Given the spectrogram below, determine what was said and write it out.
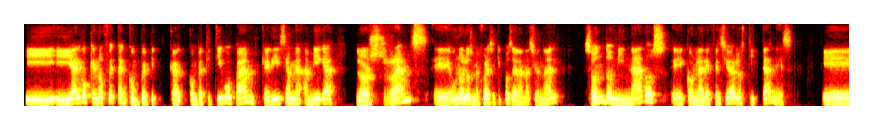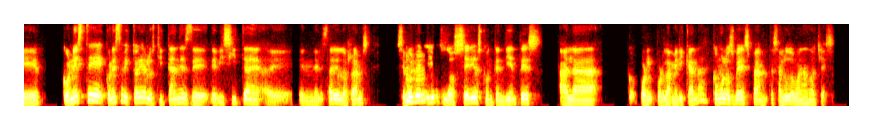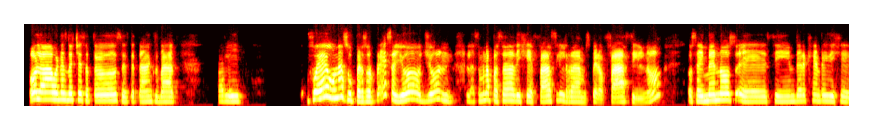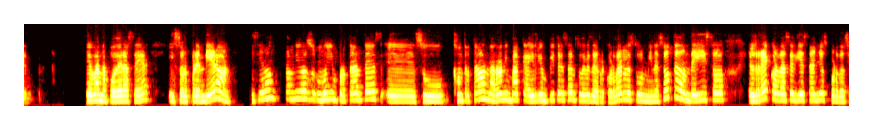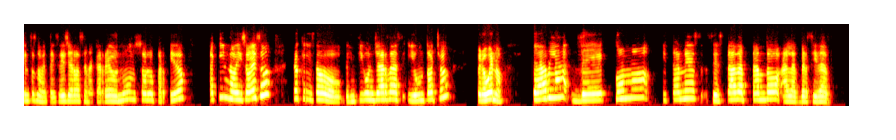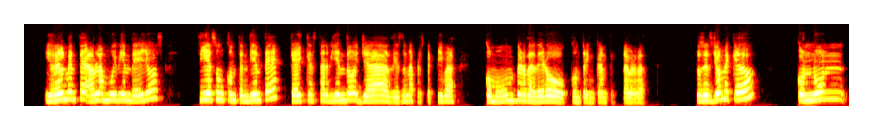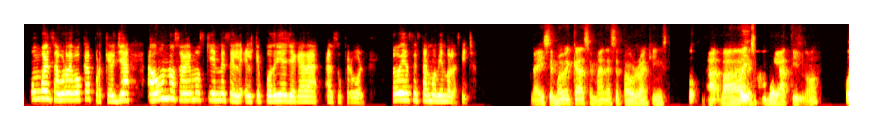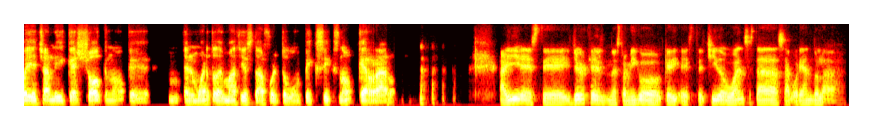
Y, algo que no fue tan competitivo, Pam, querida amiga, los Rams, eh, uno de los mejores equipos de la Nacional, son dominados eh, con la defensiva de los Titanes. Eh, con, este, con esta victoria de los Titanes de, visita eh, en el estadio de los Rams, ¿se vuelven ellos los serios contendientes a la, por, la americana? ¿Cómo los ves, Pam? Te saludo, buenas noches. Hola, buenas noches a todos. Este, thanks, Bad, Charlie. Fue una súper sorpresa. Yo, yo la semana pasada dije fácil Rams, pero fácil, ¿no? o sea, y menos eh, sin Derek Henry dije, ¿qué van a poder hacer? Y sorprendieron. Hicieron cambios muy importantes. Eh, su, contrataron a running back a Adrian Peterson, tú debes de recordarlo, estuvo en Minnesota, donde hizo el récord hace 10 años por 296 yardas en acarreo en un solo partido. Aquí no hizo eso, creo que hizo 21 yardas y un tocho, pero bueno, se habla de cómo Titanes se está adaptando a la adversidad y realmente habla muy bien de ellos. Sí es un contendiente que hay que estar viendo ya desde una perspectiva como un verdadero contrincante, la verdad. Entonces yo me quedo con un, buen sabor de boca porque ya aún no sabemos quién es el, que podría llegar al Super Bowl. Todavía se están moviendo las fichas. Y se mueven cada semana ese Power Rankings va, es muy volátil, ¿no? Oye, Charlie, qué shock, ¿no? Que el muerto de Matthew Stafford tuvo un pick six, ¿no? Qué raro. Ahí, este, yo creo que nuestro amigo este, Chido One se está saboreando la,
